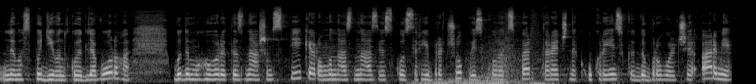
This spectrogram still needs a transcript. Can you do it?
несподіванкою для ворога, будемо говорити з нашим спікером. У нас на зв'язку Сергій Брачук, військовий експерт та речник Української добровольчої армії.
